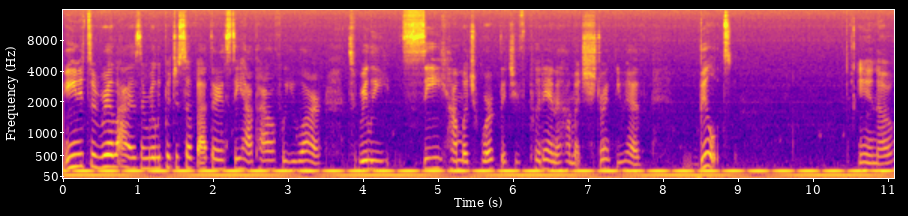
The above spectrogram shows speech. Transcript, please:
And you need to realize and really put yourself out there and see how powerful you are to really see how much work that you've put in and how much strength you have built. You know?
